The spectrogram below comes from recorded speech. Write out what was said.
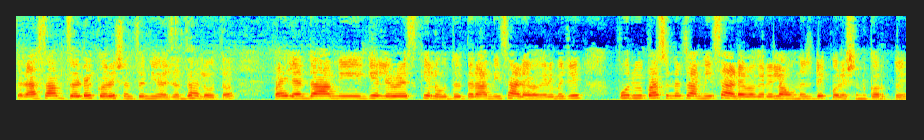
तर असं आमचं डेकोरेशनचं नियोजन झालं होतं. पहिल्यांदा आम्ही गेल्या वेळेस केलं होतं तर आम्ही साड्या वगैरे म्हणजे पूर्वीपासूनच आम्ही साड्या वगैरे लावूनच डेकोरेशन करतोय.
